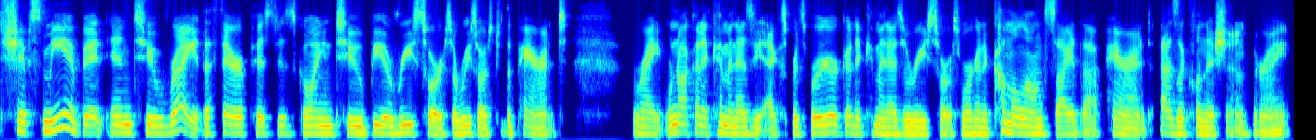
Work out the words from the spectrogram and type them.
shifts me a bit into right. The therapist is going to be a resource, a resource to the parent, right? We're not going to come in as the experts. We're going to come in as a resource. We're going to come alongside that parent as a clinician, right?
